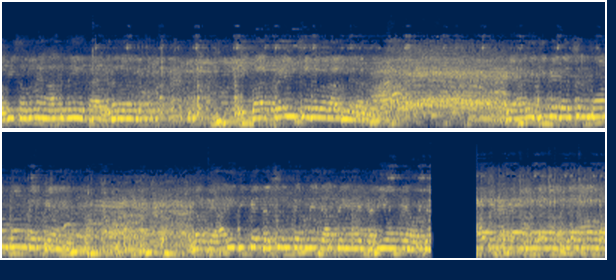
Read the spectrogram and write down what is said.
अभी सबने हाथ नहीं उठाया, इधर एक बार प्रेम से बोलो, राधे राधे। बिहारी जी के दर्शन कौन कौन करके आए जब बिहारी जी के दर्शन करने जाते हैं, गलियों में होते एक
